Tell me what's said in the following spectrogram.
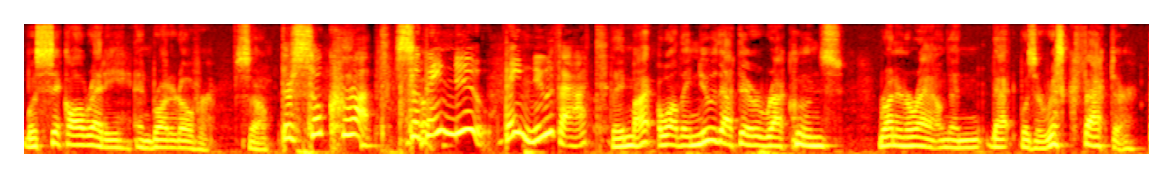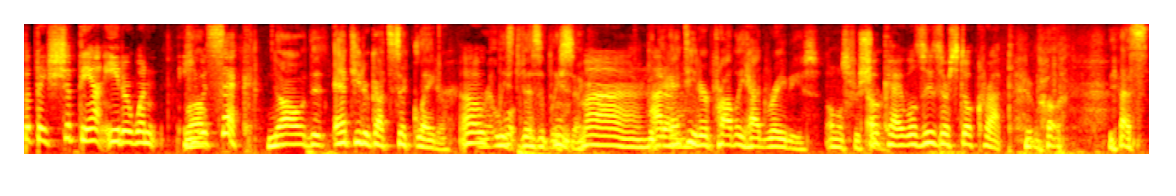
was sick already and brought it over. So They're so corrupt. So, they knew. They knew that. they might, well, they knew that their raccoons running around, and that was a risk factor. But they shipped the anteater when he Well, was sick. No, the anteater got sick later, Oh, or at least well, visibly sick. uh, but the know. anteater probably had rabies, almost for sure. Okay, well, zoos are still corrupt. well, yes.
